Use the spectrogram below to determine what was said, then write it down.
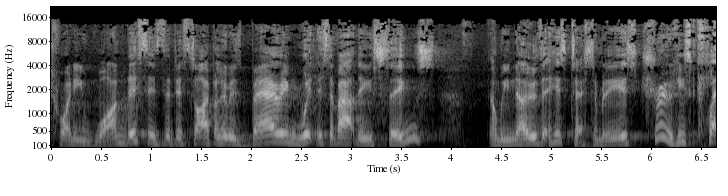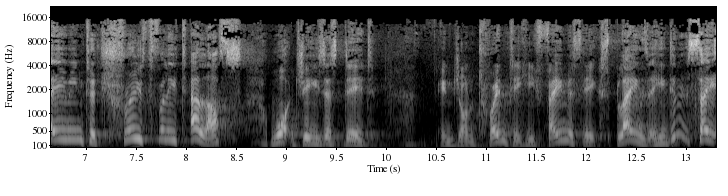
21. This is the disciple who is bearing witness about these things. And we know that his testimony is true. He's claiming to truthfully tell us what Jesus did. In John 20, he famously explains that he didn't say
